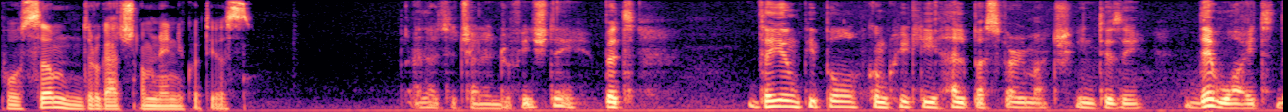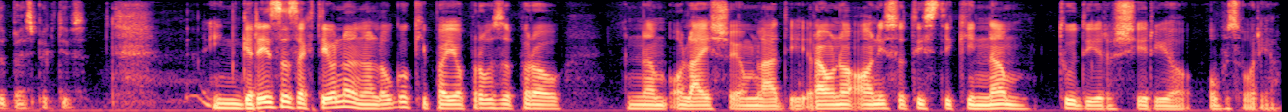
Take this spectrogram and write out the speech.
povsem drugačno mnenje kot jaz. And that's a challenge of each day. But the young people concretely help us very much into the they wide the perspectives. In gre za zahtevno nalogo, ki pa jo pravzaprav nam olajšajo mladi. Ravno oni so tisti, ki nam tudi razširijo obzorja.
